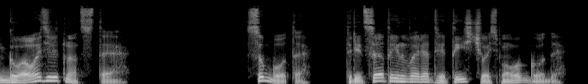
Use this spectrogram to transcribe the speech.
Глава 19. Суббота, 30 января 2008 года.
